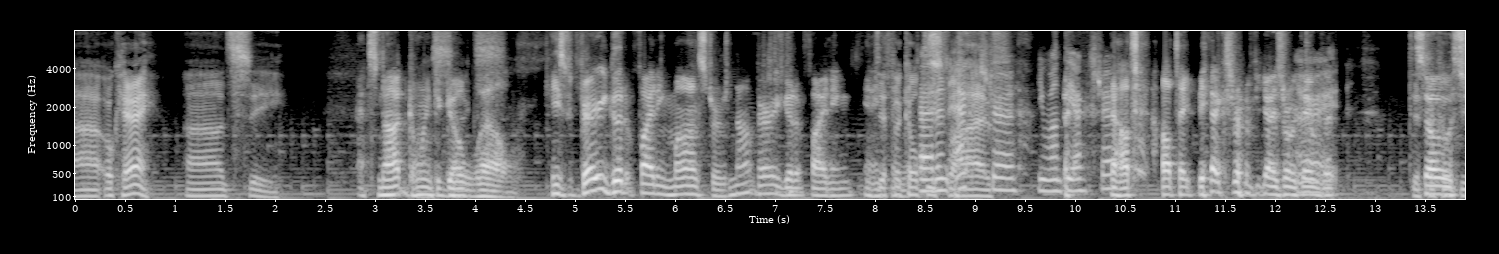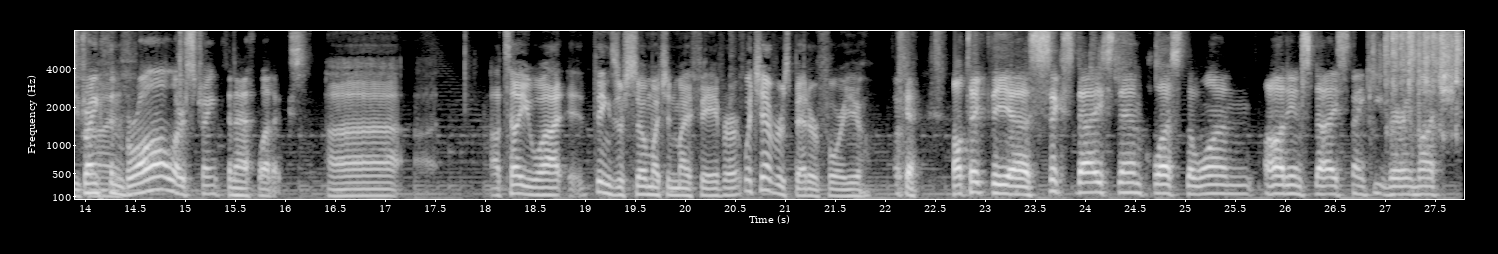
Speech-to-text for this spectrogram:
Uh, okay. Uh, let's see. It's not going to go Six. well. He's very good at fighting monsters, not very good at fighting anything. Difficulty. Add an five. extra. You want the extra? I'll, t- I'll take the extra if you guys are okay All with right. it. So Difficulty strength and brawl or strength and athletics? Uh, I'll tell you what. Things are so much in my favor. Whichever's better for you. Okay, I'll take the uh, six dice then plus the one audience dice. Thank you very much.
